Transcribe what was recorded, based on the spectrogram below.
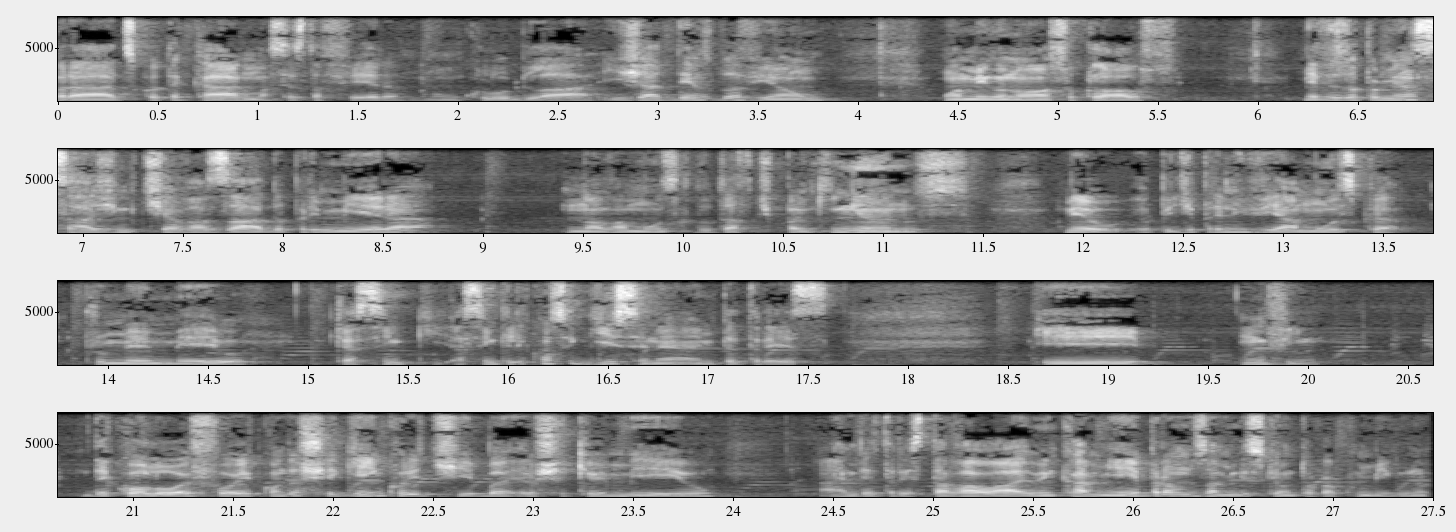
para discotecar numa sexta-feira, num clube lá, e já dentro do avião, um amigo nosso, Klaus, me avisou por mensagem que tinha vazado a primeira nova música do Daft Punk em anos. Meu, eu pedi para ele enviar a música pro meu e-mail, que assim que assim que ele conseguisse, né, a MP3. E, enfim, decolou e foi. Quando eu cheguei em Curitiba, eu chequei o e-mail, A MP3 estava lá, eu encaminhei para um dos amigos que iam tocar comigo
